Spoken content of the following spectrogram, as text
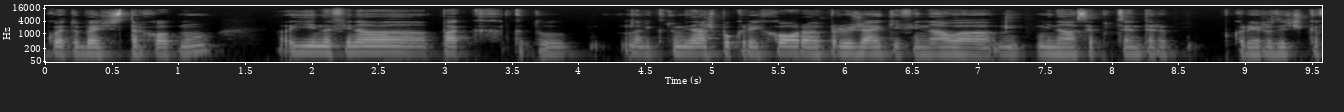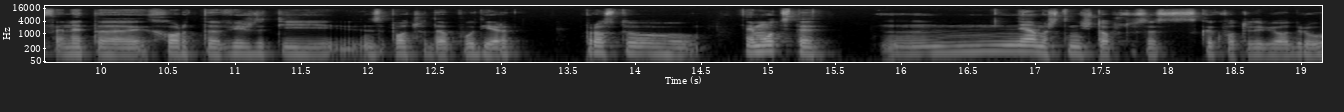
което беше страхотно. И на финала пак, като, нали, като минаваш покрай хора, приближайки финала, минава се по центъра, покрай различни кафенета, хората виждат и започват да аплодират. Просто емоциите нямаше нищо общо с каквото и да било друго.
